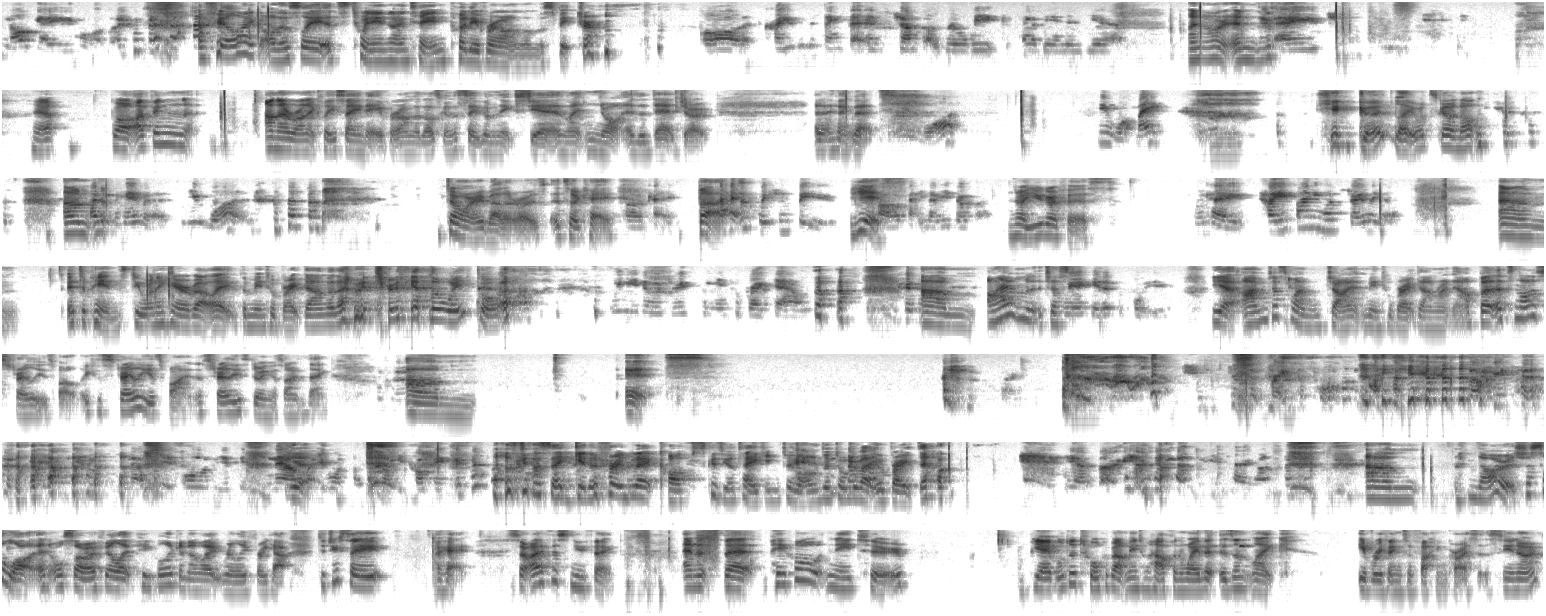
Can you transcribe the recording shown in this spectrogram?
not gay anymore? I feel like honestly, it's 2019. Put everyone on the spectrum. oh, that's crazy to think that it's just over a week. It's going to be a new year, I know, and new age. Yeah. Well, I've been unironically saying to everyone that I was going to see them next year and like not as a dad joke. And I think that's You what? You what, mate? you good. Like, what's going on? Um, I didn't hear it. You what? don't worry about it, Rose. It's okay. okay. But. I have a question for you. yes, Oh, okay. No, you go first. no, you go first. Okay. How are you finding Australia? Um, it depends. Do you want to hear about like the mental breakdown that I went through the other week, or we need to address the mental breakdown. um, I'm just We're here to support you. Yeah, I'm just one giant mental breakdown right now, but it's not Australia's fault. Like Australia is fine. Australia's doing its own thing. Mhm. Um, it's Just break the pause. Yeah. Sorry to all of the attention now. Yeah. But you want to stop you coughing. I was gonna say get a friend that coughs because you're taking too long to talk about your breakdown. yeah, sorry. carry on. Um, no, it's just a lot, and also I feel like people are gonna like really freak out. Did you see? Okay, so I have this new thing, and it's that people need to be able to talk about mental health in a way that isn't like everything's a fucking crisis. You know?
